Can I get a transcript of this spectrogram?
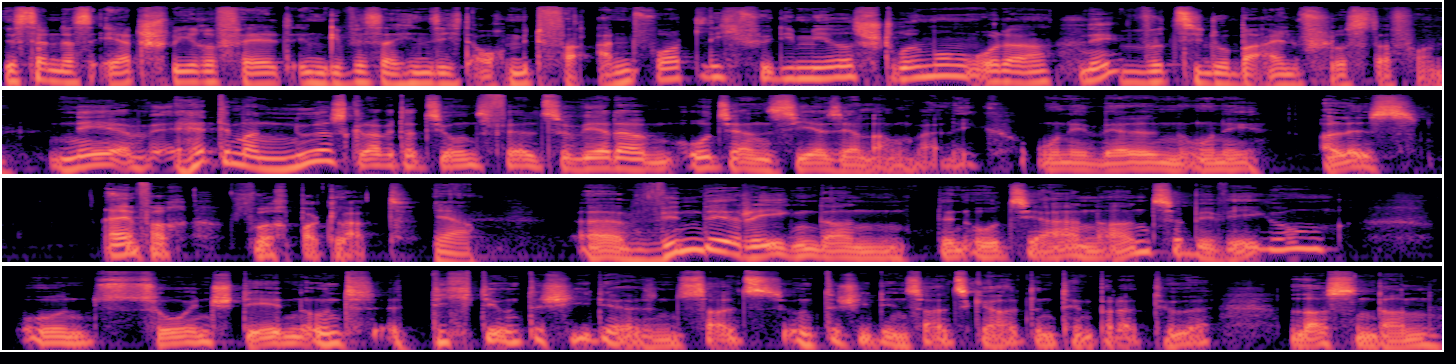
Ist dann das Erdschwerefeld in gewisser Hinsicht auch mitverantwortlich für die Meeresströmung oder nee. wird sie nur beeinflusst davon? Nee, hätte man nur das Gravitationsfeld, so wäre der Ozean sehr, sehr langweilig. Ohne Wellen, ohne alles. Einfach furchtbar glatt. Ja. Äh, Winde regen dann den Ozean an zur Bewegung und so entstehen und Dichteunterschiede, also ein Salzunterschied in Salzgehalt und Temperatur, lassen dann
